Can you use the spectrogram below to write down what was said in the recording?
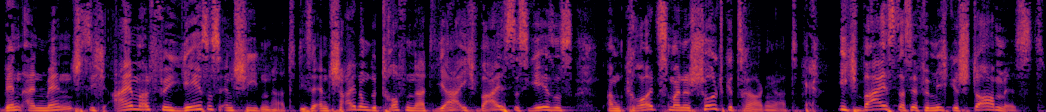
Wenn ein Mensch sich einmal für Jesus entschieden hat, diese Entscheidung getroffen hat, ja, ich weiß, dass Jesus am Kreuz meine Schuld getragen hat. Ich weiß, dass er für mich gestorben ist.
